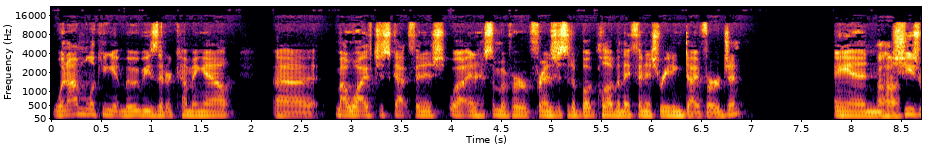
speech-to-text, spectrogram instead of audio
when I'm looking at movies that are coming out, uh, my wife just got finished. Well, and some of her friends just did a book club, and they finished reading Divergent, and uh-huh. she's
